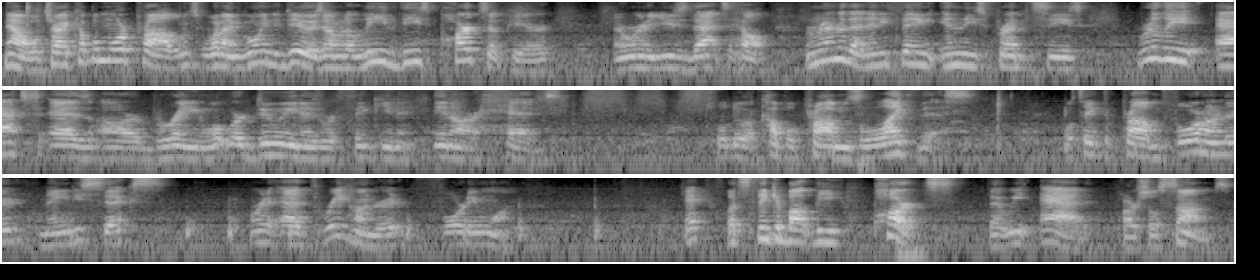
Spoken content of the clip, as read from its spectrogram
Now, we'll try a couple more problems. What I'm going to do is I'm going to leave these parts up here, and we're going to use that to help. Remember that anything in these parentheses really acts as our brain. What we're doing is we're thinking in our heads. So we'll do a couple problems like this. We'll take the problem 496. We're going to add 341. Okay, let's think about the parts that we add partial sums.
